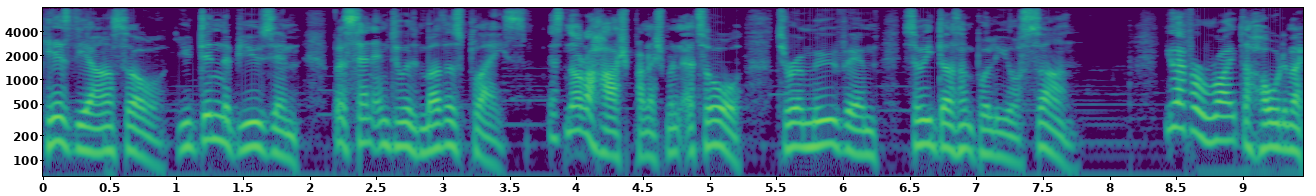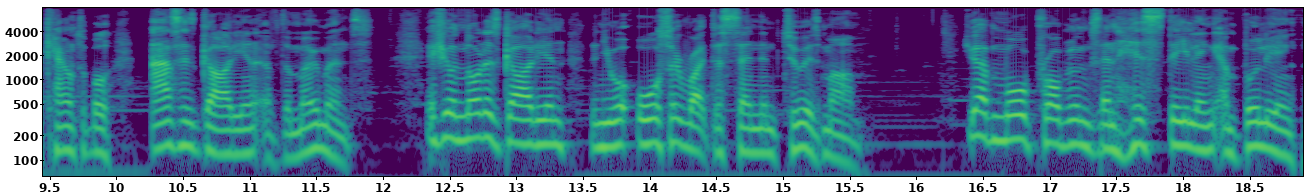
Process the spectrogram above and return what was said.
Here's the asshole. You didn't abuse him, but sent him to his mother's place. It's not a harsh punishment at all to remove him so he doesn't bully your son. You have a right to hold him accountable as his guardian of the moment. If you're not his guardian, then you are also right to send him to his mum. You have more problems than his stealing and bullying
